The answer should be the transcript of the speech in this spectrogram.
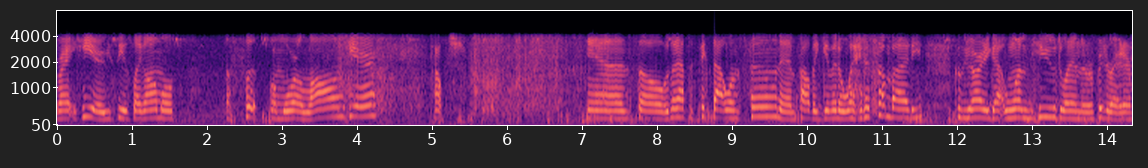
right here. You see it's like almost a foot or more long here. Ouch. And so we're going to have to pick that one soon and probably give it away to somebody because we already got one huge one in the refrigerator.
